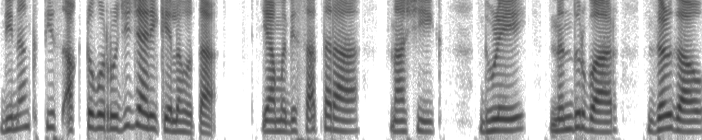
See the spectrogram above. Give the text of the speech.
दिनांक तीस ऑक्टोबर रोजी जारी केला होता. यामध्ये सातारा नाशिक धुळे नंदुरबार जळगाव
